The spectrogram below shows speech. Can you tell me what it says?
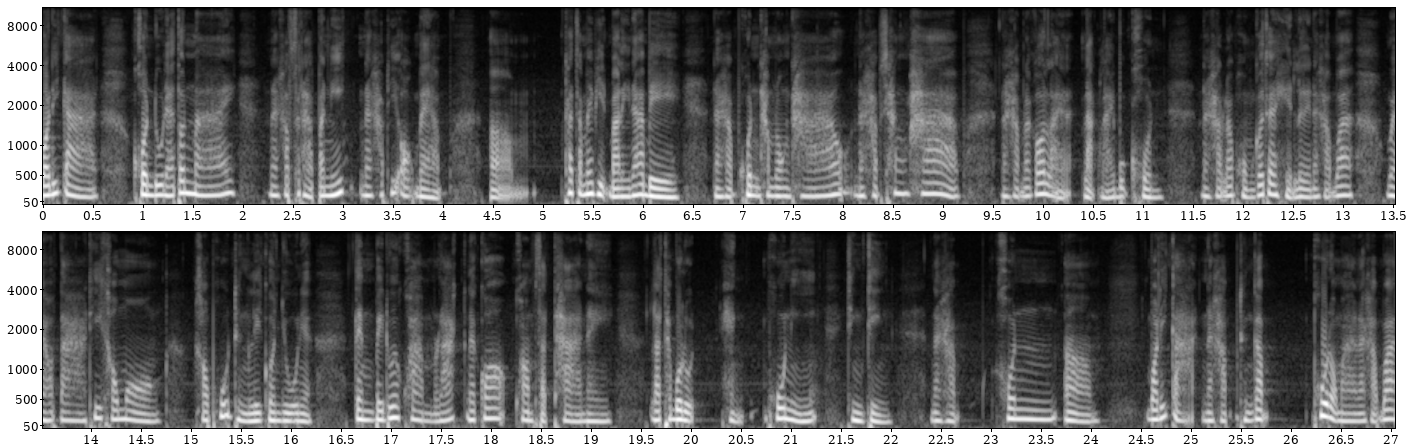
บอดี้การ์ดคนดูแลต้นไม้นะครับ สถาปนิกนะครับที่ออกแบบ ถ้าจำไม่ผิด Marina Bay นะครับคนทำรองเท้านะครับช่างภาพนะครับแล้วก็หลายหลากหลายบุคคลนะครับแล้วผมก็จะเห็นเลยนะครับว่าแววตาที่เขามองเขาพูดถึงลีกวนยูเนี่ยเต็มไปด้วยความรักแล้วก็ความศรัทธาในรัฐบุรุษแห่งผู้นี้จริงๆนะครับ คนบริการนะครับถึงกับพูดออกมานะครับว่า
